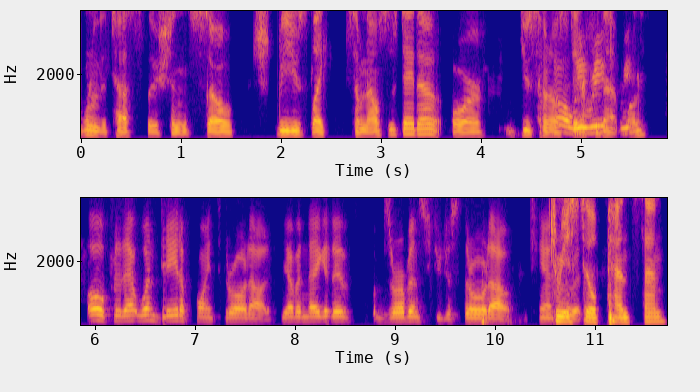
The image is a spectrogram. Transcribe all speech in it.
one of the test solutions. So should we use like someone else's data or use someone else's No, we data for that we- one? oh, for that one data point, throw it out. If you have a negative absorbance, you just throw it out. You Can't Can we it. steal pence then?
